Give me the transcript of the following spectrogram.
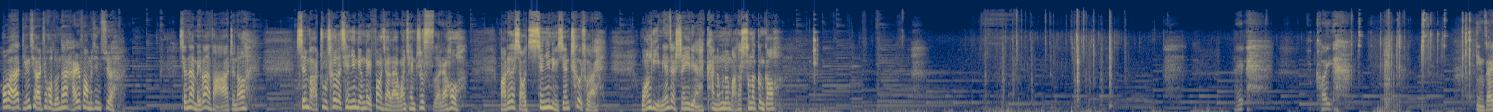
我把它顶起来之后，轮胎还是放不进去。现在没办法啊，只能先把驻车的千斤顶给放下来，完全支死，然后把这个小千斤顶先撤出来，往里面再深一点，看能不能把它升得更高。可以，顶在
